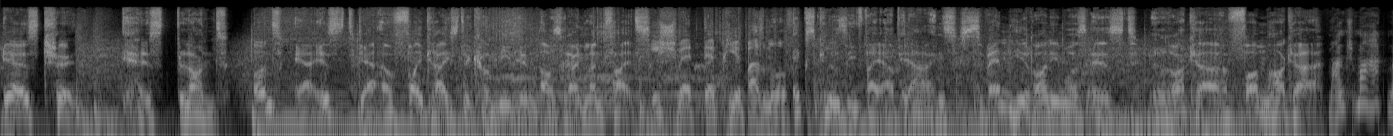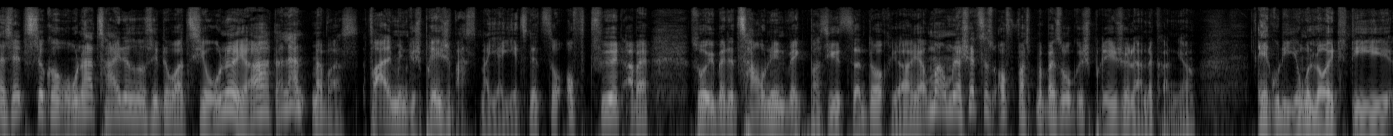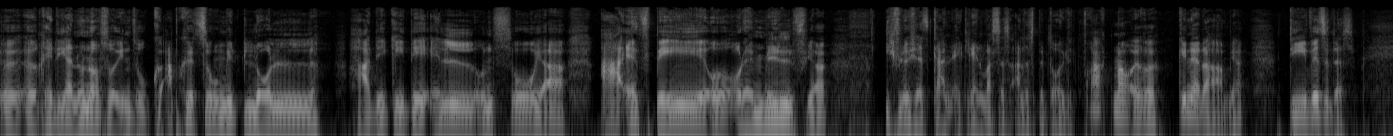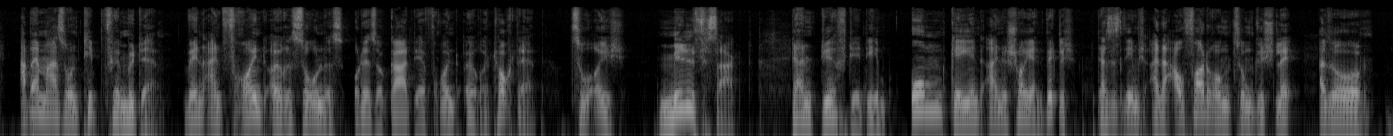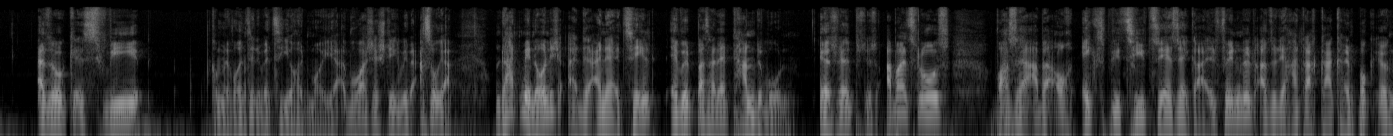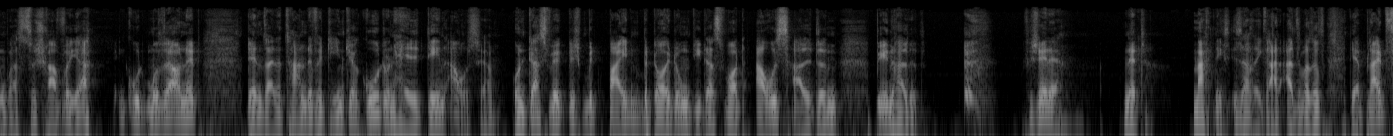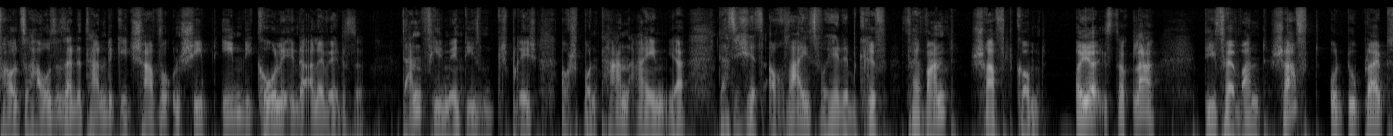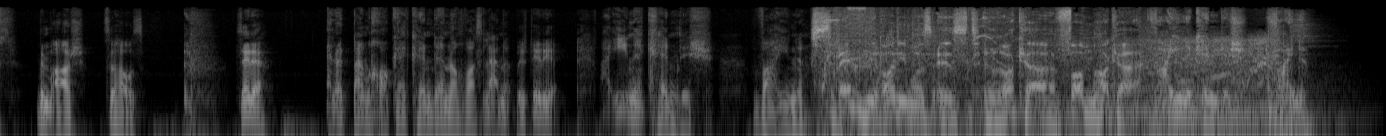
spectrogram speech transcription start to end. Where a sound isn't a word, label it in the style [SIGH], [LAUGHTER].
Er ist schön. Er ist blond. Und er ist der erfolgreichste Comedian aus Rheinland-Pfalz. Ich werd der Pierpasmus. Exklusiv bei RPA1. Sven Hieronymus ist Rocker vom Hocker. Manchmal hat man selbst zur Corona-Zeit so Situationen, ja, da lernt man was. Vor allem in Gesprächen, was man ja jetzt nicht so oft führt, aber so über den Zaun hinweg passiert es dann doch, ja. Ja, und man unterschätzt es oft, was man bei so Gesprächen lernen kann, ja. Ja gut, die jungen Leute, die äh, reden ja nur noch so in so Abkürzungen mit LOL, HDGDL und so, ja, AFB oder MILF, ja. Ich will euch jetzt gar nicht erklären, was das alles bedeutet. Fragt mal eure Kinder da haben, ja. Die wissen das. Aber mal so ein Tipp für Mütter. Wenn ein Freund eures Sohnes oder sogar der Freund eurer Tochter zu euch MILF sagt, dann dürft ihr dem umgehend eine scheuern. Wirklich. Das ist nämlich eine Aufforderung zum Geschlecht. Also, also ist wie. Komm, wir wollen es nicht überziehen heute mal. Ja, wo war ich denn stehen geblieben? Ach so, ja. Und da hat mir neulich einer erzählt, er wird bei seiner Tante wohnen. Er selbst ist arbeitslos, was er aber auch explizit sehr, sehr geil findet. Also der hat auch gar keinen Bock, irgendwas zu schaffen, ja. [LAUGHS] Gut, muss er auch nicht, denn seine Tante verdient ja gut und hält den aus, ja. Und das wirklich mit beiden Bedeutungen, die das Wort aushalten beinhaltet. Versteht ihr? Nett. Macht nichts, ist auch egal. Also pass auf, der bleibt faul zu Hause, seine Tante geht schaffe und schiebt ihm die Kohle in der Allerwerteste. Dann fiel mir in diesem Gespräch auch spontan ein, ja, dass ich jetzt auch weiß, woher der Begriff Verwandtschaft kommt. Ah ja, ist doch klar. Die Verwandtschaft und du bleibst mit dem Arsch zu Hause. Seht ihr? Ey, Leute, beim Rocker könnt ihr noch was lernen, versteht ihr? Weine kennt ich. Weine. Sven Hieronymus ist Rocker vom Hocker. Weine kennt ich. Weine.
